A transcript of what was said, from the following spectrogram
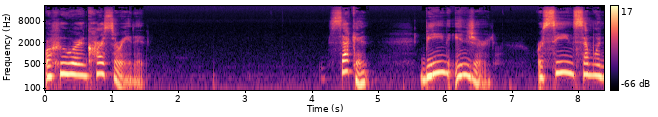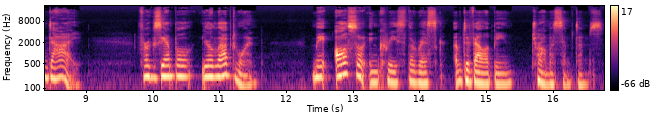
or who were incarcerated. Second, being injured or seeing someone die, for example, your loved one, may also increase the risk of developing trauma symptoms.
